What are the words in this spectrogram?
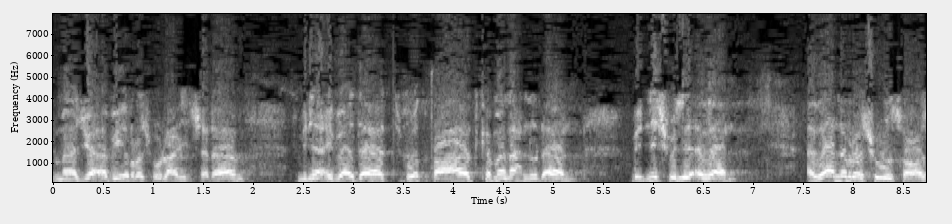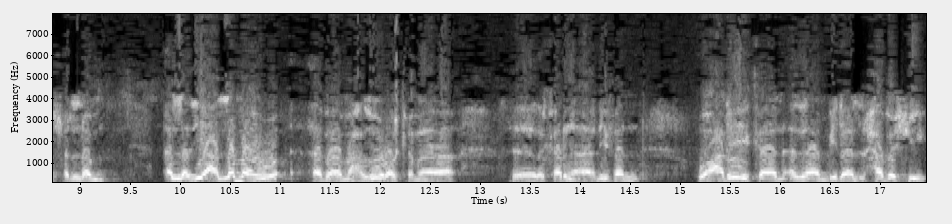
ما جاء به الرسول عليه السلام من العبادات والطاعات كما نحن الآن بالنسبة للأذان. أذان الرسول صلى الله عليه وسلم الذي علمه أبا محظورة كما ذكرنا آنفا وعليه كان أذان بلال الحبشي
